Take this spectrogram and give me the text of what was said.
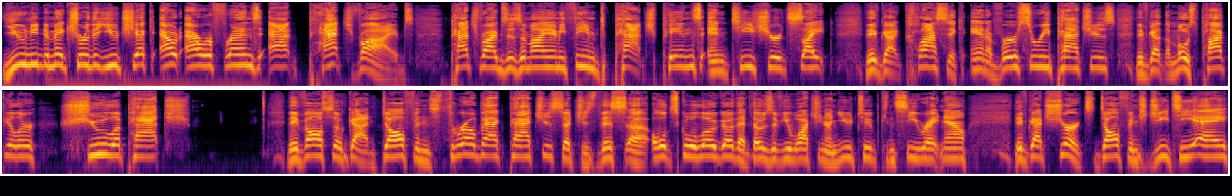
you need to make sure that you check out our friends at Patch Vibes. Patch Vibes is a Miami themed patch, pins, and t shirt site. They've got classic anniversary patches, they've got the most popular Shula patch. They've also got Dolphins throwback patches, such as this uh, old school logo that those of you watching on YouTube can see right now. They've got shirts, Dolphins GTA,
